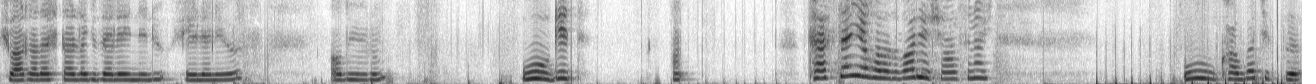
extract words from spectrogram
Şu arkadaşlarla güzel eğleniyor, eğleniyoruz. Alıyorum. Oo git. Tersten yakaladı var ya şansına. Oo kavga çıktı.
